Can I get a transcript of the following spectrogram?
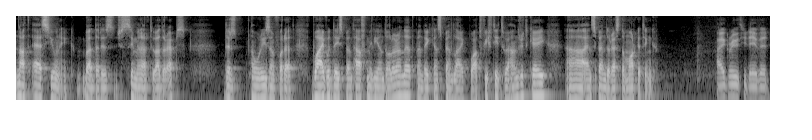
not as unique, but that is just similar to other apps. There's no reason for that. Why would they spend half a million dollar on that when they can spend like what 50 to 100k uh, and spend the rest on marketing? I agree with you, David.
